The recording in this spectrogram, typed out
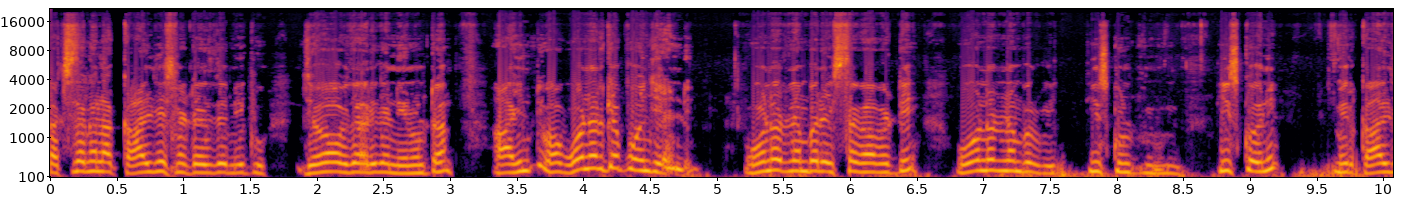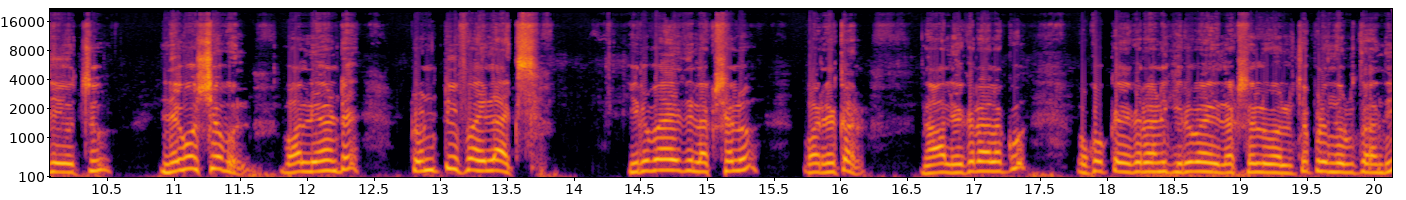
ఖచ్చితంగా నాకు కాల్ చేసినట్టయితే మీకు జవాబుదారీగా నేను ఉంటాను ఆ ఇంటి ఓనర్కే ఫోన్ చేయండి. ఓనర్ నెంబర్ ఇస్తా కాబట్టి ఓనర్ నెంబర్ తీసుకు తీసుకొని మీరు కాల్ చేయొచ్చు. నెగోషియబుల్ వాళ్ళు ఏమంటే ట్వంటీ ఫైవ్ ల్యాక్స్ ఇరవై ఐదు లక్షలు పర్ ఎకర్. నాలుగు ఎకరాలకు ఒక్కొక్క ఎకరానికి ఇరవై ఐదు లక్షలు వాళ్ళు చెప్పడం జరుగుతుంది.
